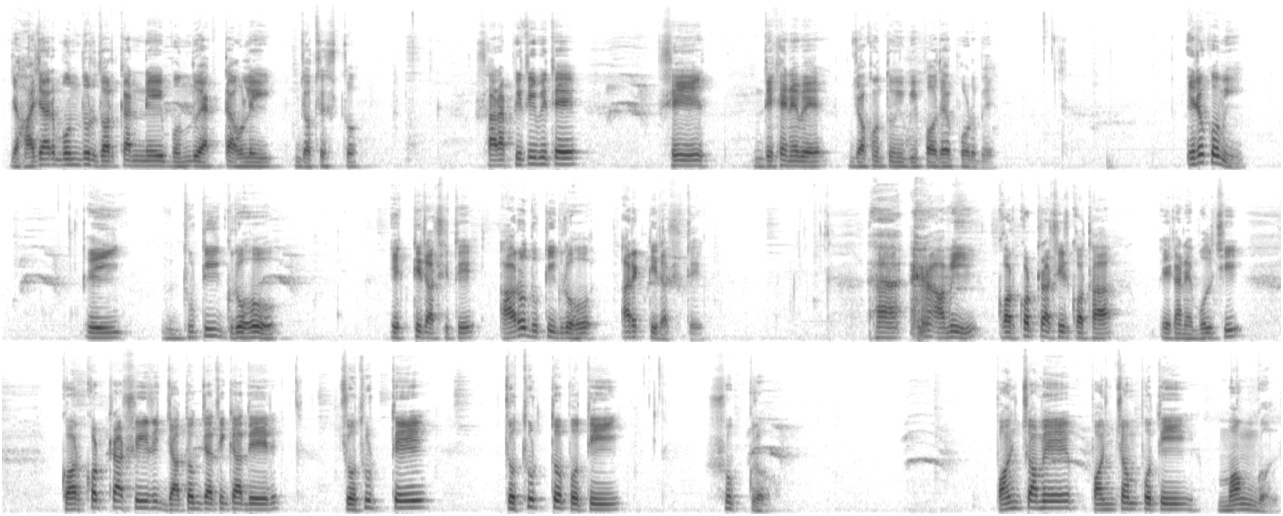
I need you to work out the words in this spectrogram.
যে হাজার বন্ধুর দরকার নেই, বন্ধু একটা হলেই যথেষ্ট। সারা পৃথিবীতে সে দেখে নেবে যখন তুমি বিপদে পড়বে। এরকমই এই দুটি গ্রহ একটি রাশিতে, আরও দুটি গ্রহ আরেকটি রাশিতে। আমি কর্কট রাশির কথা এখানে বলছি। কর্কট রাশির জাতক জাতিকাদের চতুর্থে চতুর্থপতি শুক্র। পঞ্চমে পঞ্চমপতি মঙ্গল।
